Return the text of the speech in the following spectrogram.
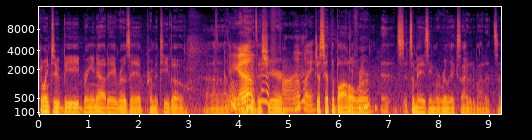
going to be bringing out a rosé of Primitivo uh, There you later go. this year. fun. Lovely. Just hit the bottle. We're it's it's amazing. We're really excited about it. So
